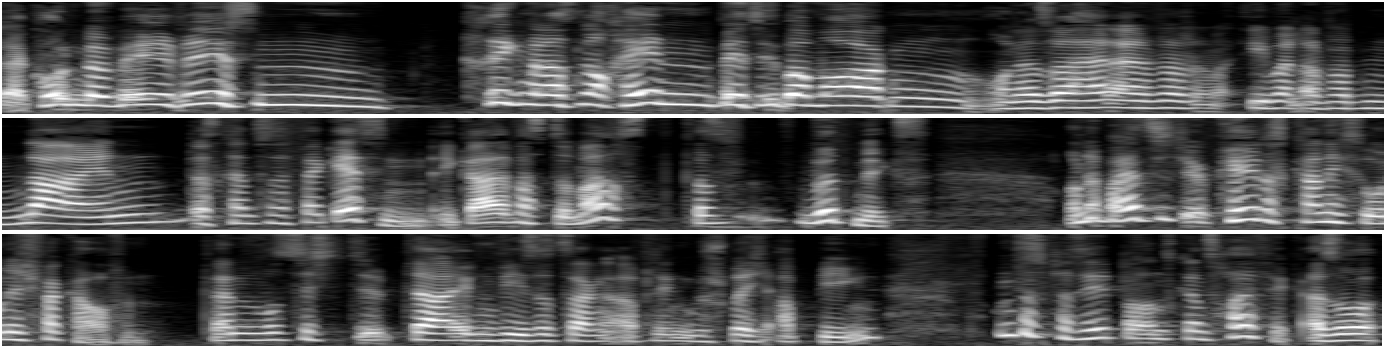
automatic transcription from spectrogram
der Kunde will wissen, kriegen wir das noch hin bis übermorgen? Und dann soll halt einfach jemand antworten, nein, das kannst du vergessen. Egal was du machst, das wird nichts. Und dann weiß ich, okay, das kann ich so nicht verkaufen. Dann muss ich da irgendwie sozusagen auf dem Gespräch abbiegen. Und das passiert bei uns ganz häufig. Also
